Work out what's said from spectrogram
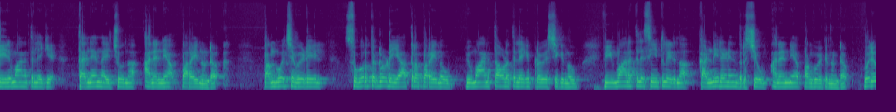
തീരുമാനത്തിലേക്ക് തന്നെ നയിച്ചു എന്ന് അനന്യ പറയുന്നുണ്ട്. പങ്കുവച്ച വീഡിയോയിൽ സുഹൃത്തുക്കളോട് യാത്ര പറയുന്നതും വിമാനത്താവളത്തിലേക്ക് പ്രവേശിക്കുന്നു. വിമാനത്തിലെ സീറ്റിലിരുന്ന കണ്ണീരണിയുന്ന ദൃശ്യവും അനന്യ പങ്കുവെക്കുന്നുണ്ട്. ഒരു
